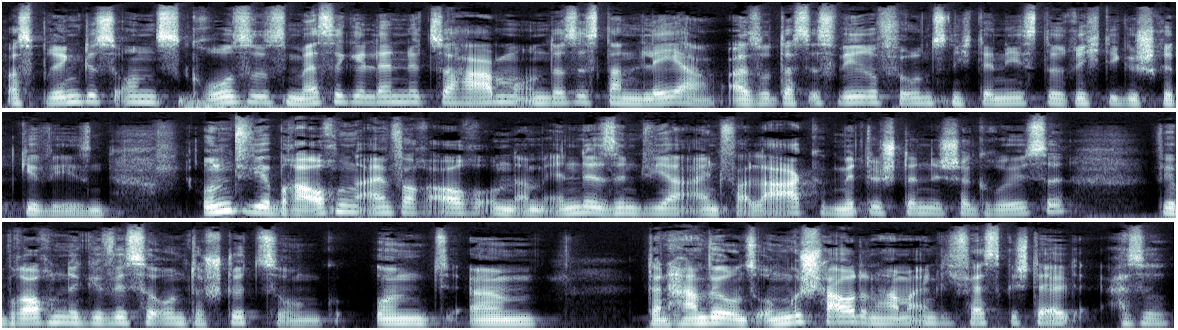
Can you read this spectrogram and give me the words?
was bringt es uns, großes Messegelände zu haben und das ist dann leer? Also das ist, wäre für uns nicht der nächste richtige Schritt gewesen. Und wir brauchen einfach auch, und am Ende sind wir ein Verlag mittelständischer Größe, wir brauchen eine gewisse Unterstützung. Und ähm, dann haben wir uns umgeschaut und haben eigentlich festgestellt, also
